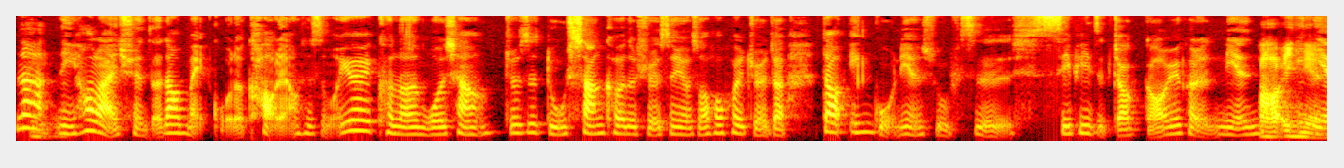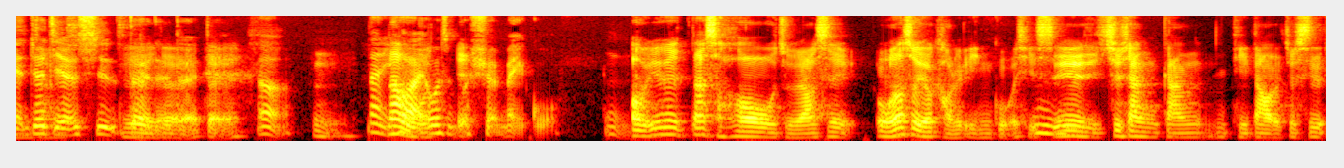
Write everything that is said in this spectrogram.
那你后来选择到美国的考量是什么？因为可能我想，就是读商科的学生有时候会觉得到英国念书是 CP 值比较高，因为可能年哦，一年就结束。对对对，对，嗯。嗯。那你后来为什么选美国？哦，因为那时候主要是我那时候有考虑英国，其实、嗯因为就像刚刚你提到的，就是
